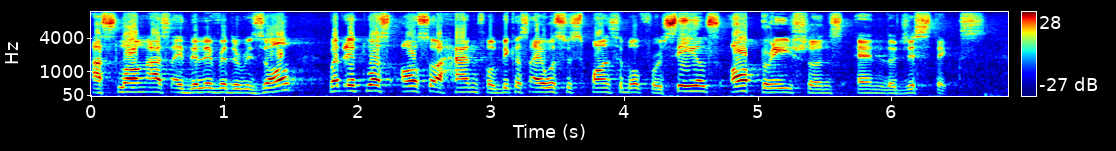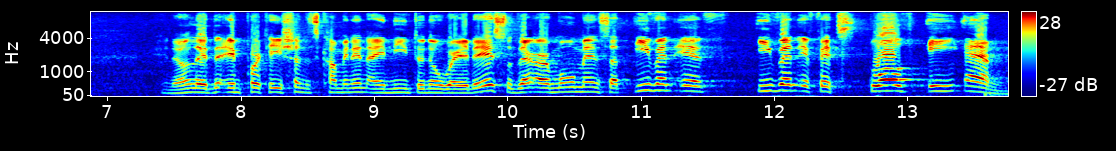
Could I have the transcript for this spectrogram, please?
as long as I delivered the result, but it was also a handful because I was responsible for sales, operations, and logistics. You know, like the importation that's coming in, I need to know where it is. So there are moments that even if even if it's 12 a.m.,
